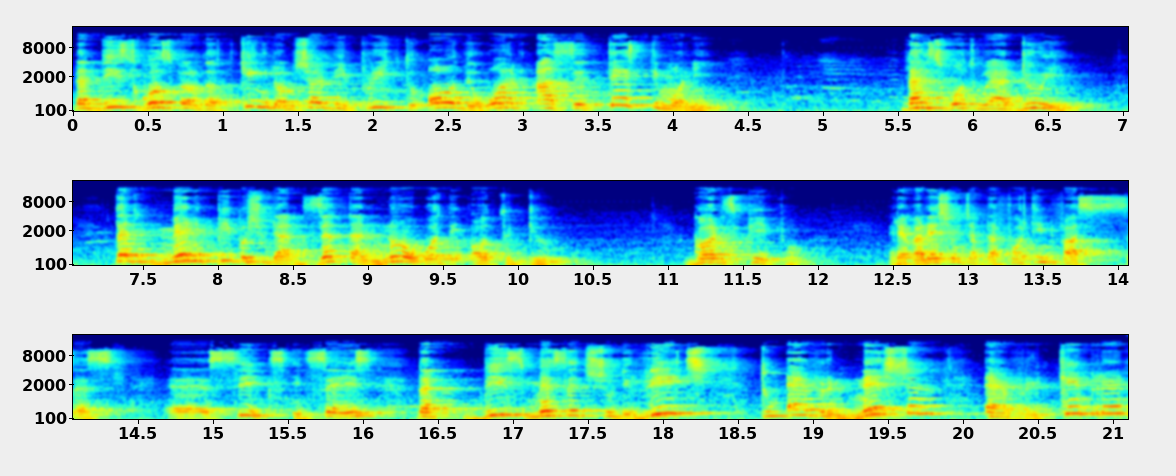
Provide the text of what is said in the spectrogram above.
that this gospel of the kingdom shall be preached to all the world as a testimony. That's what we are doing. That many people should accept and know what they ought to do. God's people. Revelation chapter 14, verses uh, 6, it says that this message should reach to every nation, every kindred,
